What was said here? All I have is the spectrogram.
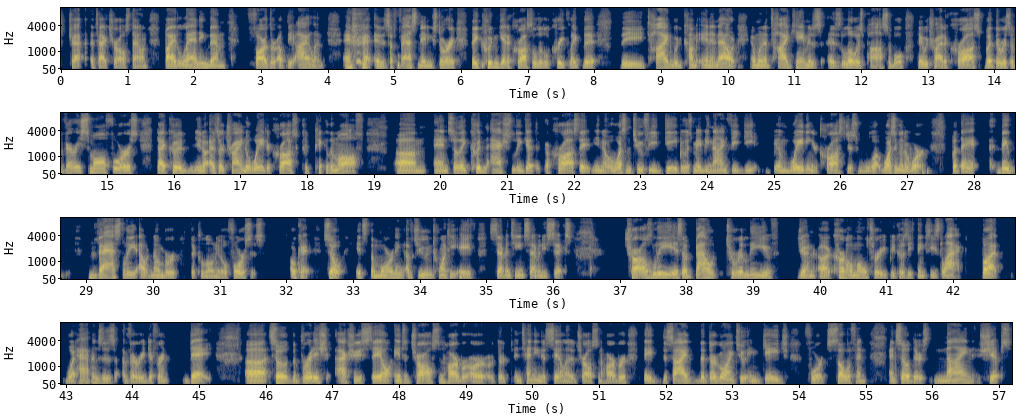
attack Charlestown by landing them farther up the island and, and, it's a fascinating story they couldn't get across a little creek like the the tide would come in and out and when a tide came as as low as possible they would try to cross but there was a very small force that could you know as they're trying to wade across could pick them off um, and so they couldn't actually get across. They, you know, it wasn't two feet deep; it was maybe nine feet deep, and wading across just wasn't going to work. But they they vastly outnumbered the colonial forces. Okay, so it's the morning of June 28th, 1776. Charles Lee is about to relieve Gen- uh, Colonel Moultrie because he thinks he's lacked. But what happens is a very different day. Uh, so the British actually sail into Charleston Harbor, or they're intending to sail into Charleston Harbor. They decide that they're going to engage Fort Sullivan. And so there's nine ships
